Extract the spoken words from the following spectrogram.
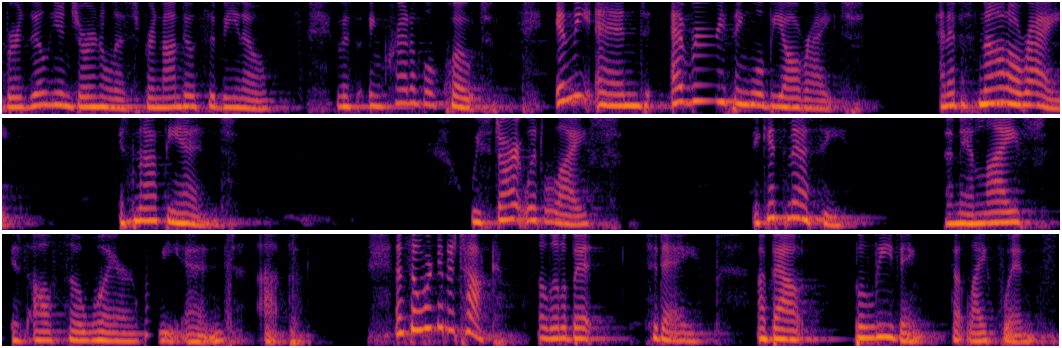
Brazilian journalist, Fernando Sabino, this incredible quote In the end, everything will be all right. And if it's not all right, it's not the end. We start with life, it gets messy. I mean, life is also where we end up. And so we're going to talk a little bit today about believing that life wins.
